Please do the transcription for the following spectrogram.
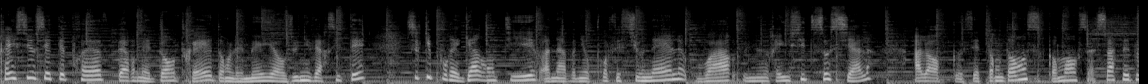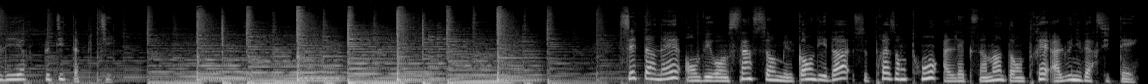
Réussir cette épreuve permet d'entrer dans les meilleures universités, ce qui pourrait garantir un avenir professionnel, voire une réussite sociale, alors que cette tendance commence à s'affaiblir petit à petit. Cette année, environ 500 000 candidats se présenteront à l'examen d'entrée à l'université.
